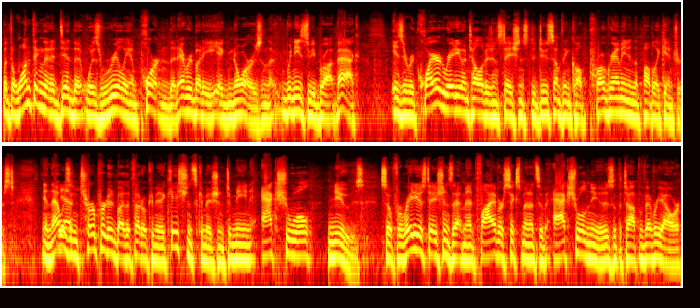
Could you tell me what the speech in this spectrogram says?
But the one thing that it did that was really important that everybody ignores and that needs to be brought back is it required radio and television stations to do something called programming in the public interest. And that was interpreted by the Federal Communications Commission to mean actual news. So for radio stations, that meant five or six minutes of actual news at the top of every hour.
